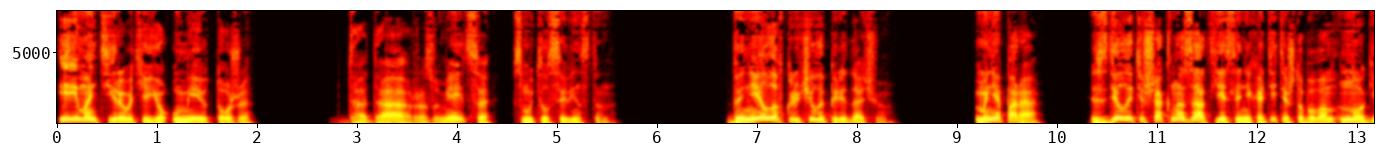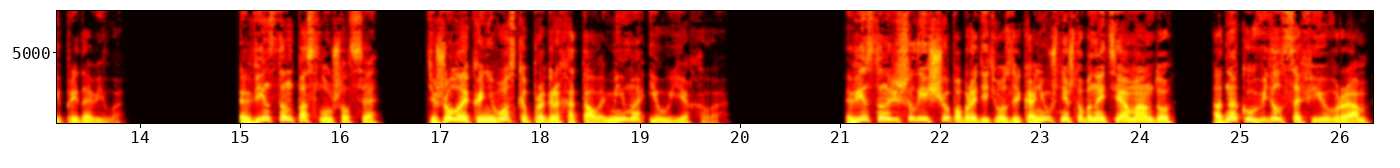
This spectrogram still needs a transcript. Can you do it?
И ремонтировать ее умею тоже. Да-да, разумеется, смутился Винстон. Даниэла включила передачу. Мне пора. Сделайте шаг назад, если не хотите, чтобы вам ноги придавило. Винстон послушался. Тяжелая коневозка прогрохотала мимо и уехала. Винстон решил еще побродить возле конюшни, чтобы найти Аманду, однако увидел Софию Врам,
